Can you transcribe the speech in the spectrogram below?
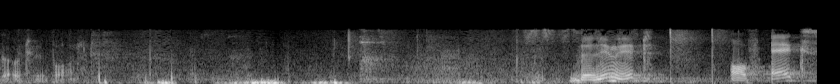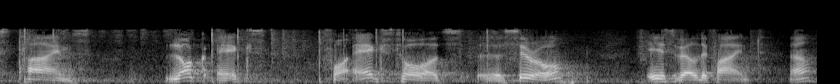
go to the board. The limit of x times log x for x towards uh, 0 is well defined. Huh?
